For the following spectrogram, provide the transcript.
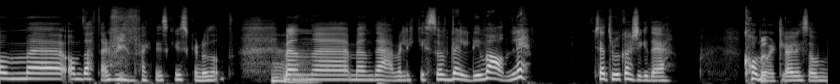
om, eh, om datteren min faktisk husker noe sånt. Mm. Men, eh, men det er vel ikke så veldig vanlig. Så jeg tror kanskje ikke det kommer til å liksom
